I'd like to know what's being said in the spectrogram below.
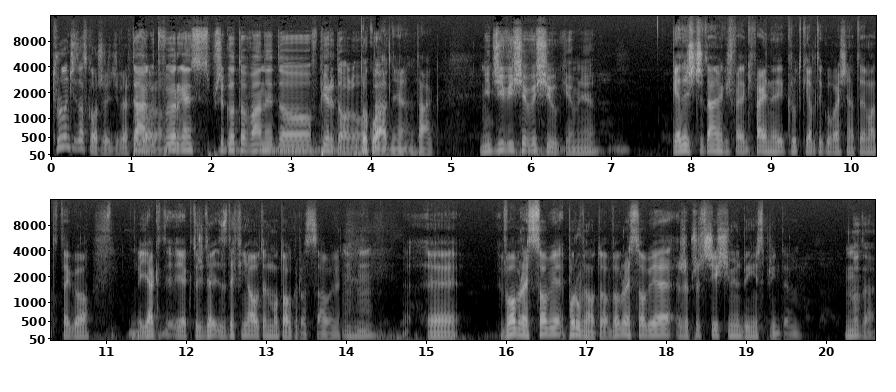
trudno cię zaskoczyć, wbrew Tak, pozorom. twój organizm jest przygotowany do wpierdolu. o Dokładnie, tak, nie? tak. Nie dziwi się wysiłkiem, nie? Kiedyś czytałem jakiś taki fajny, krótki artykuł właśnie na temat tego, jak, jak ktoś de- zdefiniował ten motocross cały. Mhm. E, Wyobraź sobie, porównał to, wyobraź sobie, że przez 30 minut biegniesz sprintem. No tak.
